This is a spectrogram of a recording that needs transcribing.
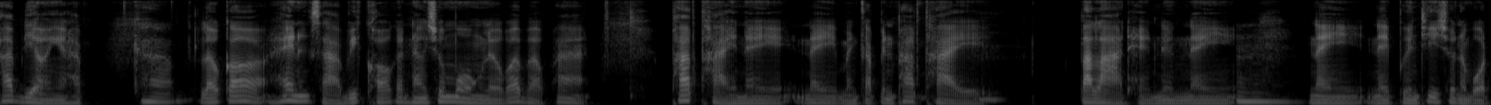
ภาพเดียวอย่างเงี้ยครับครับแล้วก็ให้นักศึกษาวิเคราะห์กันทั้งชั่วโมงเลยว่าแบบว่าภาพถ่ายในในเหมือนกับเป็นภาพถ่าย ตลาดแห่งหนึ่งในอืมในในพื้นที่ชนบท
